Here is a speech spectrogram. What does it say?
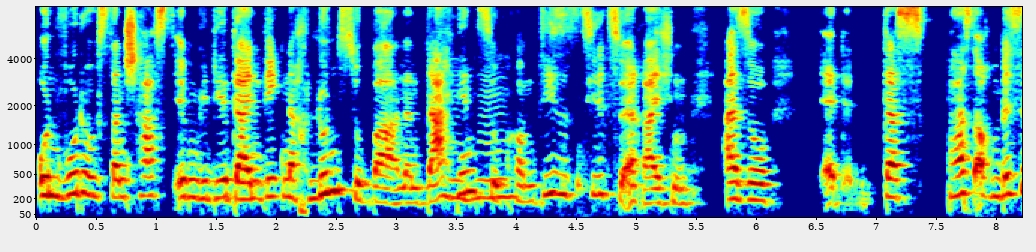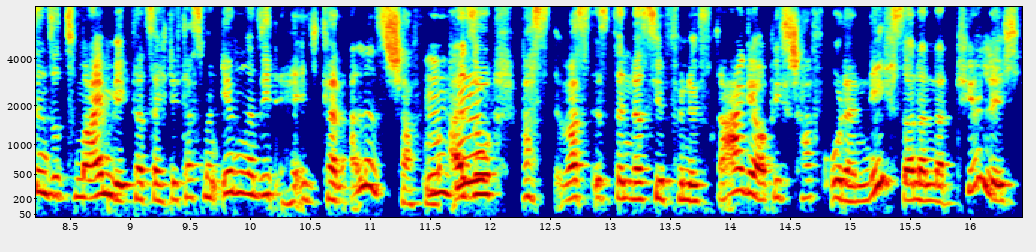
und wo du es dann schaffst, irgendwie dir deinen Weg nach Lund zu bahnen, dahin mhm. zu kommen, dieses Ziel zu erreichen. Also das passt auch ein bisschen so zu meinem Weg tatsächlich, dass man irgendwann sieht, hey, ich kann alles schaffen. Mhm. Also was, was ist denn das hier für eine Frage, ob ich es schaffe oder nicht, sondern natürlich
